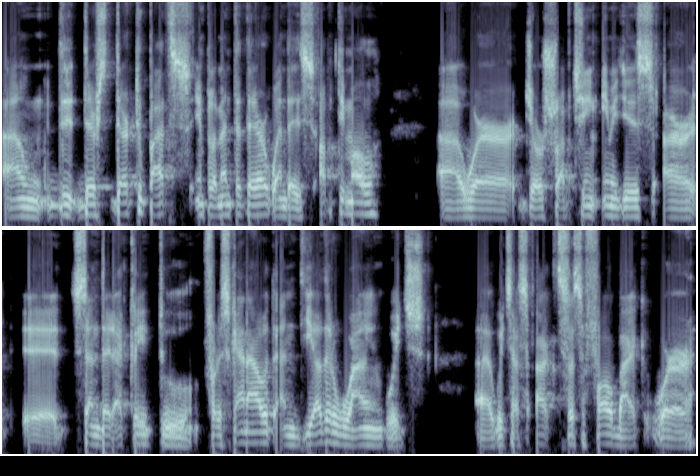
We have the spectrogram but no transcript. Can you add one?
Um, th there's there are two paths implemented there. One that is optimal uh, where your swapchain images are uh, sent directly to for scan out, and the other one which uh, which has acts as a fallback where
